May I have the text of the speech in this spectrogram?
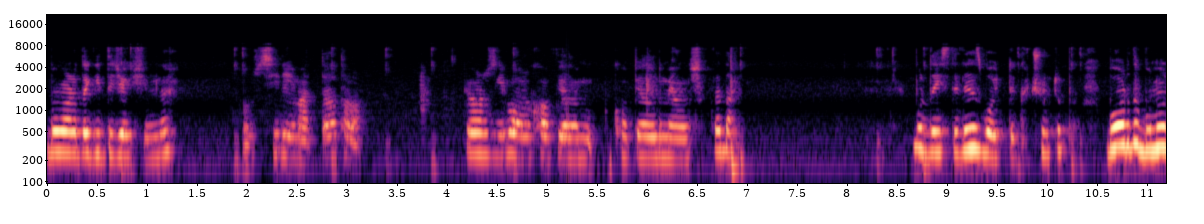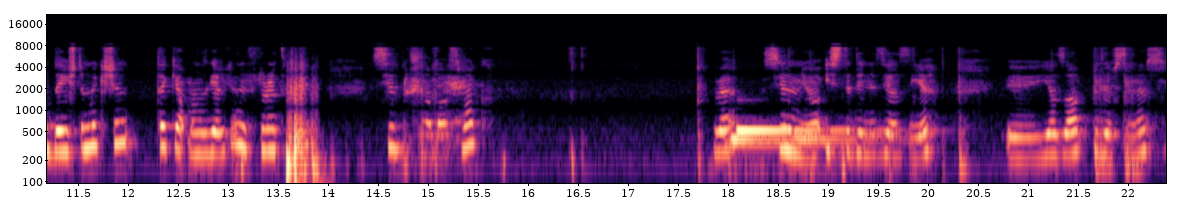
Bu arada gidecek şimdi. Onu sileyim hatta tamam. Gördüğünüz gibi onu kopyaladım, kopyaladım yanlışlıkla da. Burada istediğiniz boyutta küçültüp bu arada bunu değiştirmek için tek yapmanız gereken üstüne tıklayıp sil tuşuna basmak ve siliniyor. İstediğiniz yazıyı e, yazabilirsiniz.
